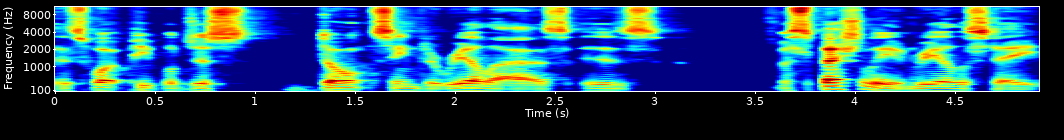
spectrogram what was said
it's what people just don't seem to realize is especially in real estate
